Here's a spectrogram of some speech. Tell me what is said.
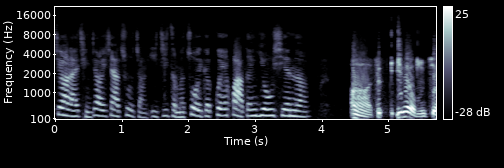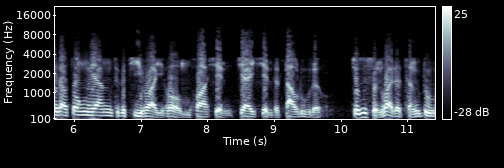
就要来请教一下处长，以及怎么做一个规划跟优先呢？啊，这因为我们接到中央这个计划以后，我们发现嘉义县的道路的，就是损坏的程度，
